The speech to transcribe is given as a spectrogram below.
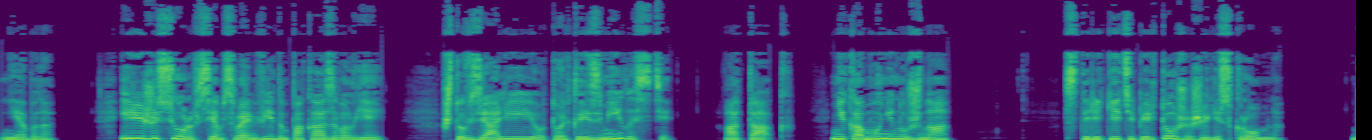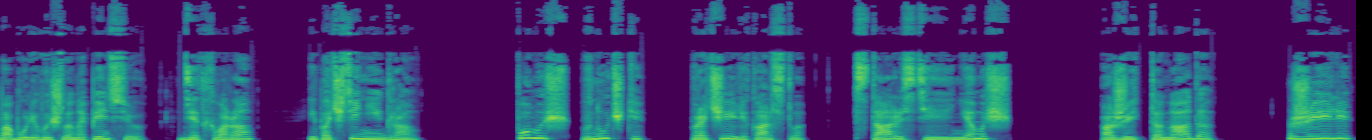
не было. И режиссер всем своим видом показывал ей, что взяли ее только из милости, а так никому не нужна. Старики теперь тоже жили скромно. Бабуля вышла на пенсию, дед хворал и почти не играл. Помощь внучке, врачи и лекарства, старость и немощь. А жить-то надо. Жили.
